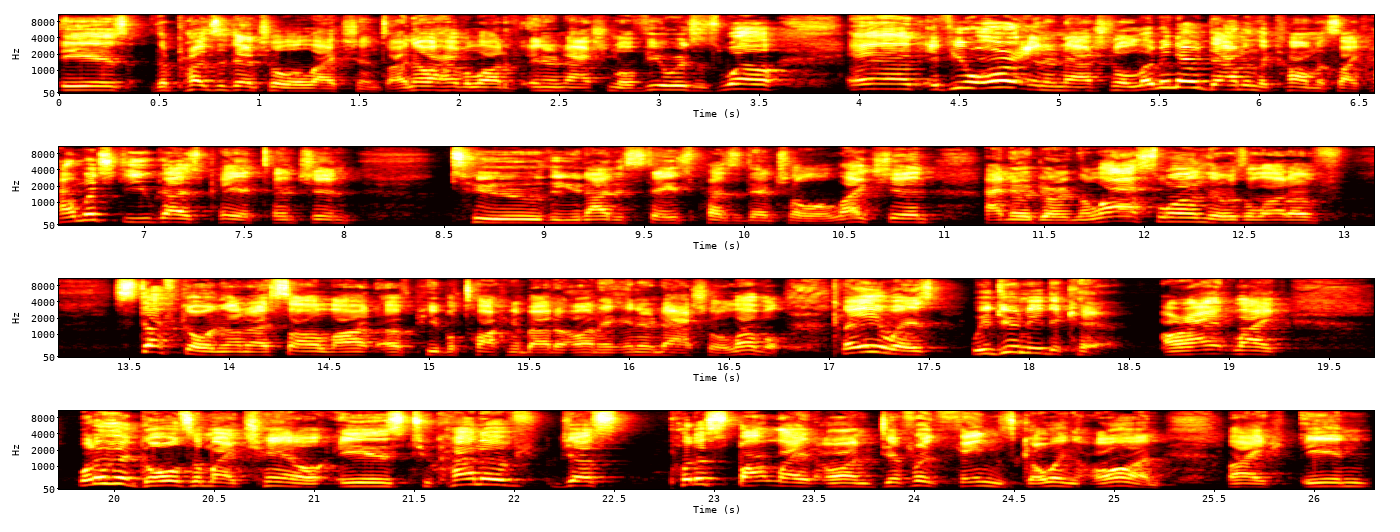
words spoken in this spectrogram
is the presidential elections. I know I have a lot of international viewers as well. And if you are international, let me know down in the comments, like how much do you guys pay attention to the United States presidential election? I know during the last one, there was a lot of stuff going on. I saw a lot of people talking about it on an international level. But anyways, we do need to care, all right? Like, one of the goals of my channel is to kind of just put a spotlight on different things going on, like in,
